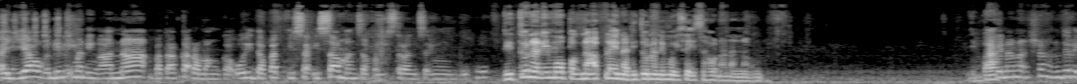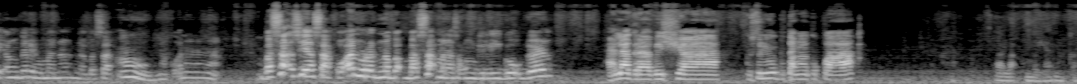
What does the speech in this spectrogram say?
Ayaw, dili man ing ana, pataka ra man ka. Uy, dapat isa-isa man sa pag-strand sa imong buhok. Dito na nimo pag na-apply na, dito na nimo isa-isa ko na nanang. Diba? Okay na na siya. Ang diri, ang diri human na nabasa. Oh, naku na na na. Basa siya sa kuan, murag nabasa man na sa akong giligo, girl. Hala, grabe siya. Gusto nimo butangan ko pa? Wala kang bayan ka.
